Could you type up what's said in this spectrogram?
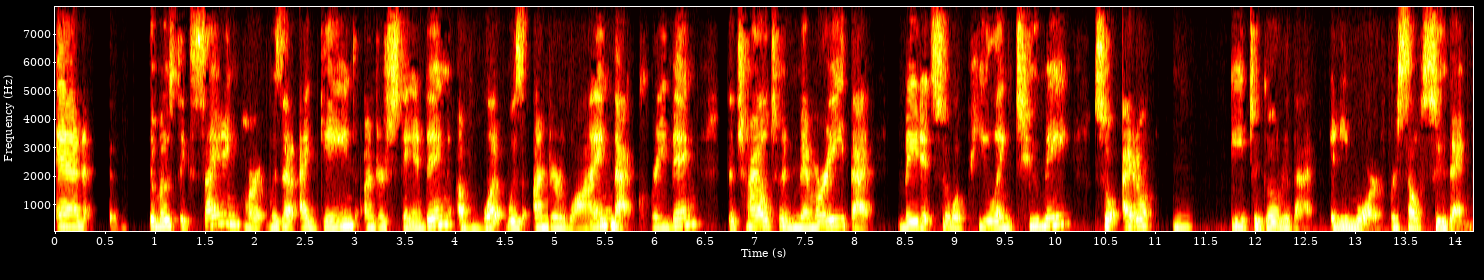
And the most exciting part was that I gained understanding of what was underlying that craving, the childhood memory that made it so appealing to me. So I don't need to go to that anymore for self soothing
